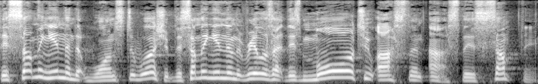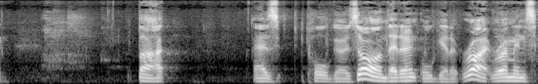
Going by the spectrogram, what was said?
There's something in them that wants to worship. There's something in them that realizes that there's more to us than us. There's something. But as Paul goes on, they don't all get it right. Romans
